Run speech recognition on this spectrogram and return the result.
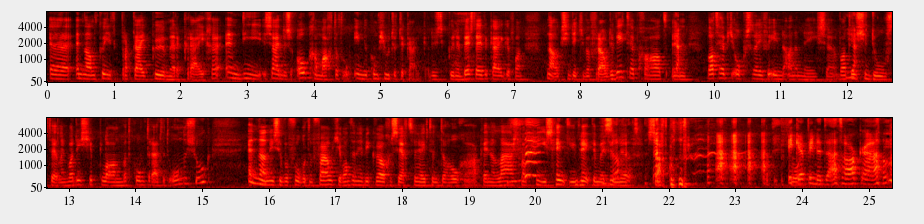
Eh, en dan kun je het praktijkkeurmerk krijgen. En die zijn dus ook gemachtigd om in de computer te kijken. Dus ze kunnen best even kijken van... Nou, ik zie dat je mevrouw De Wit hebt gehad. En wat heb je opgeschreven in de anamnese? Wat is je doelstelling? Wat is je plan? Wat komt er uit het onderzoek? En dan is er bijvoorbeeld een foutje. Want dan heb ik wel gezegd... ze heeft een te hoge hak en een laars van 4 centimeter... met een eh, zacht contrast. Ik heb inderdaad hakken aan.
